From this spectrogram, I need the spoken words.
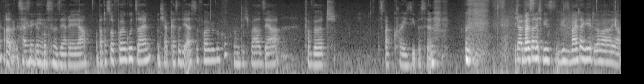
Ja, es, hab ist, nee, geguckt. ist eine Serie, ja. Aber das soll voll gut sein. Und ich habe gestern die erste Folge geguckt und ich war sehr verwirrt. Es war crazy bisschen. Ich Ja, weiß auch nicht, wie es- wie es weitergeht, aber ja,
